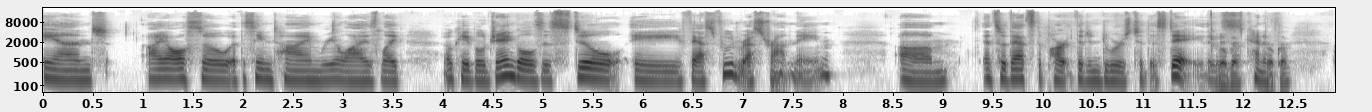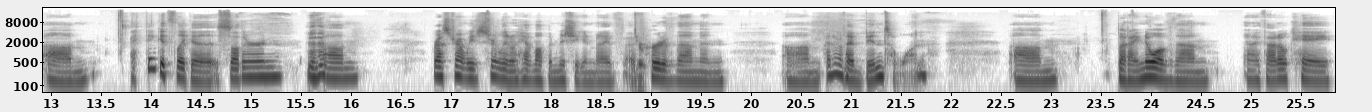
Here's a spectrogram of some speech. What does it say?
And I also at the same time realized like, okay, Bojangles is still a fast food restaurant name. Um, and so that's the part that endures to this day. There's Okay. kind of okay. um, I think it's like a southern um, restaurant. We certainly don't have them up in Michigan, but I've, I've Yep. heard of them, and um, I don't know if I've been to one, um, but I know of them, and I thought, okay,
